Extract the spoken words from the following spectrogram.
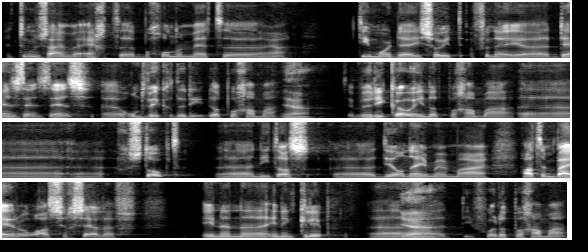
En toen zijn we echt begonnen met ja, Timor Day, so of nee, Dance Dance Dance ontwikkelde die, dat programma. Ja. Toen hebben we Rico in dat programma gestopt. niet als deelnemer, maar had een bijrol als zichzelf in een, in een clip. Uh, Ja. die voor dat programma.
